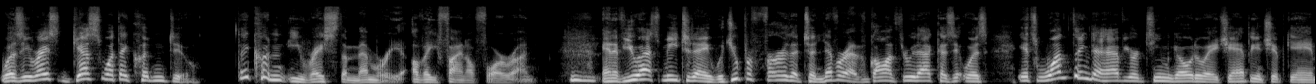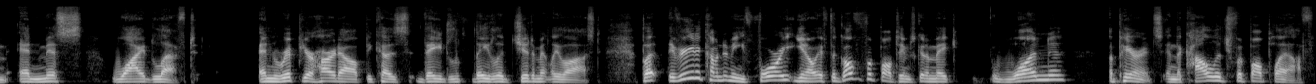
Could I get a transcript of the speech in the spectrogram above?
was erased. Guess what they couldn't do? They couldn't erase the memory of a Final Four run. Mm-hmm. And if you ask me today, would you prefer that to never have gone through that? Because it was, it's one thing to have your team go to a championship game and miss wide left and rip your heart out because they they legitimately lost. But if you're going to come to me for, you know, if the Gopher football team is going to make one appearance in the college football playoff,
